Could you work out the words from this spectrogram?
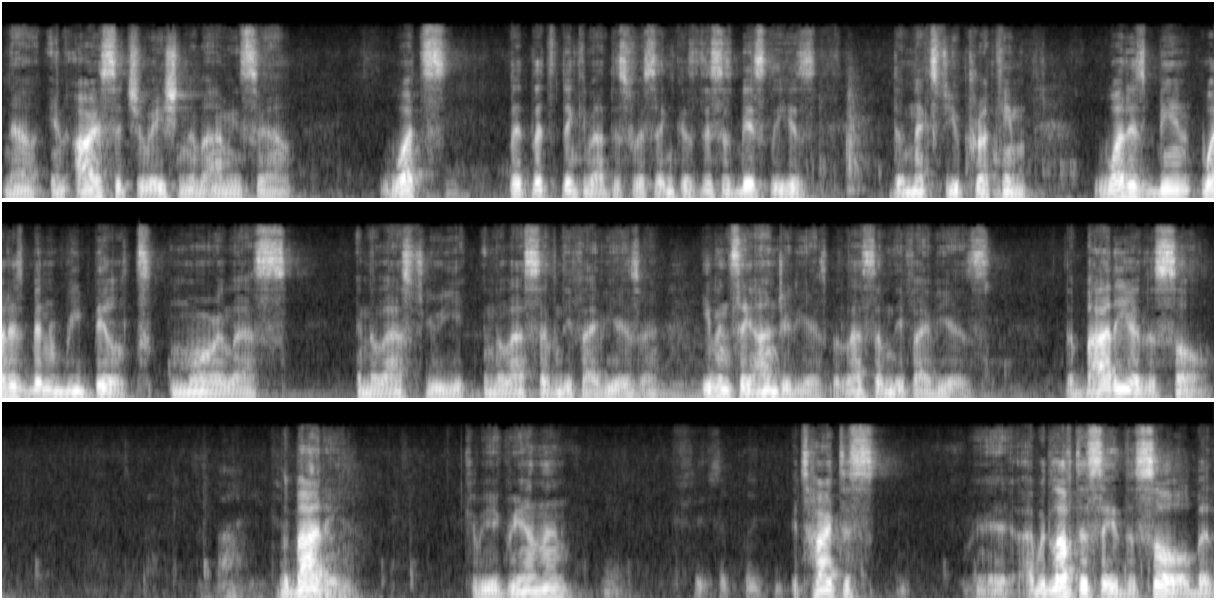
Now, in our situation of Am Yisrael, what's let, us think about this for a second, because this is basically his the next few prakim. What has been what has been rebuilt more or less in the last few in the last seventy five years, or even say hundred years, but last seventy five years, the body or the soul? The body. The body. Can we agree on that? Physically, It's hard to. s- I would love to say the soul, but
